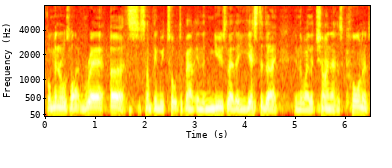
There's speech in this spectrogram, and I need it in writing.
for minerals like rare earths, something we talked about in the newsletter yesterday in the way that China has cornered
